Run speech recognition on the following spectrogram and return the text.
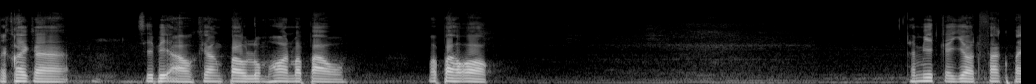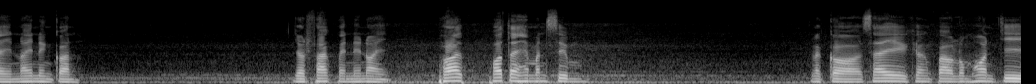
แล้วค่อยก็สิไปเอาเครื่องเป่าลมร้อนมาเป่า มาเป่าออกถ้ามีดก็ยอดฟักไปน้อยหนึ่งก่อนยอดฟักไปน้อยๆเพราะเพราะแต่ให้มันซึม แล้วก็ใส่เครื่องเป่าลมร้อนจี้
